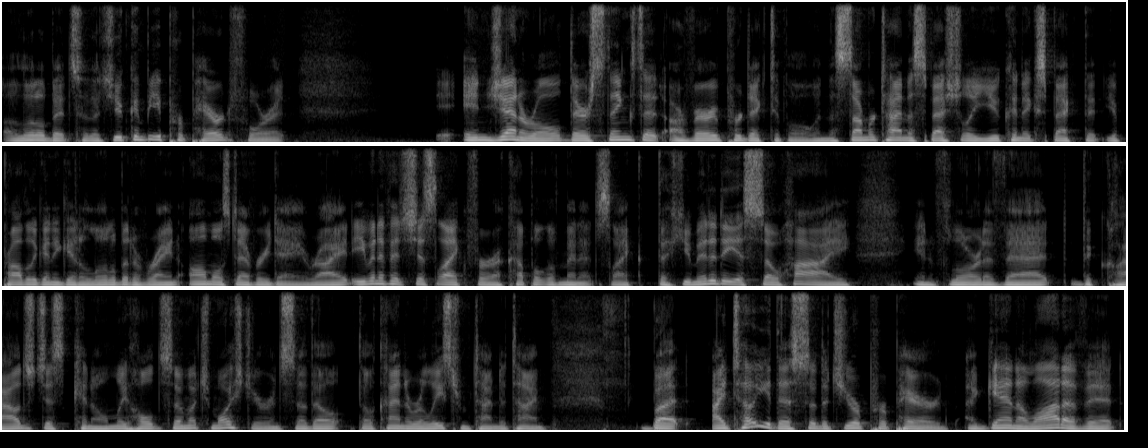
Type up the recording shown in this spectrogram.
a little bit so that you can be prepared for it in general, there's things that are very predictable. In the summertime, especially, you can expect that you're probably going to get a little bit of rain almost every day, right? Even if it's just like for a couple of minutes. Like the humidity is so high in Florida that the clouds just can only hold so much moisture, and so they'll they'll kind of release from time to time. But I tell you this so that you're prepared. Again, a lot of it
